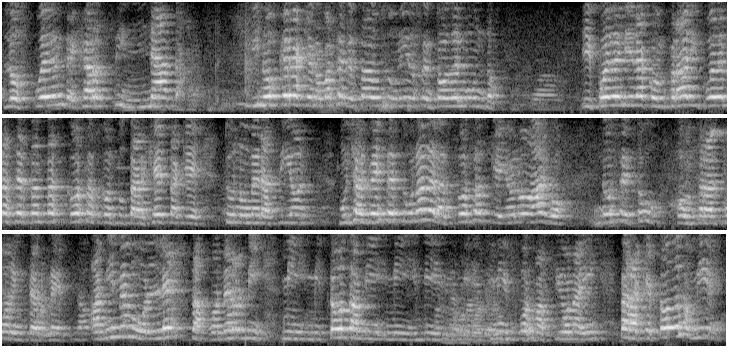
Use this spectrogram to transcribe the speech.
Los pueden dejar sin nada. Y no crea que nomás en Estados Unidos, en todo el mundo. Y pueden ir a comprar y pueden hacer tantas cosas con tu tarjeta que tu numeración. Muchas veces una de las cosas que yo no hago, no sé tú, comprar por internet. A mí me molesta poner mi, mi, mi- toda mi, mi, mi- mi- mi información ahí para que todos lo miren.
